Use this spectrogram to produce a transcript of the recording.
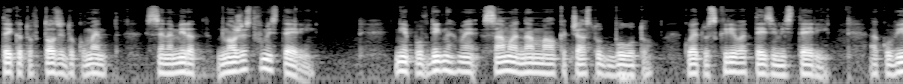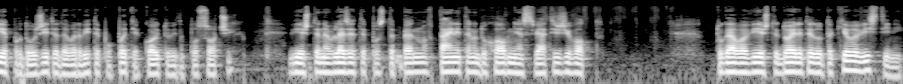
тъй като в този документ се намират множество мистерии. Ние повдигнахме само една малка част от булото, което скрива тези мистерии – ако вие продължите да вървите по пътя, който ви посочих, вие ще навлезете постепенно в тайните на духовния свят и живот. Тогава вие ще дойдете до такива вистини,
